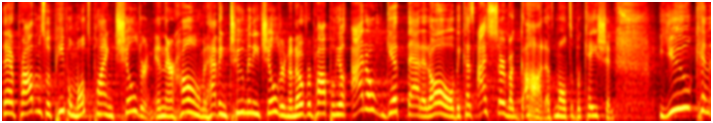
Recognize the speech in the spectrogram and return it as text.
they have problems with people multiplying children in their home and having too many children and overpopulation. I don't get that at all because I serve a God of multiplication. You can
